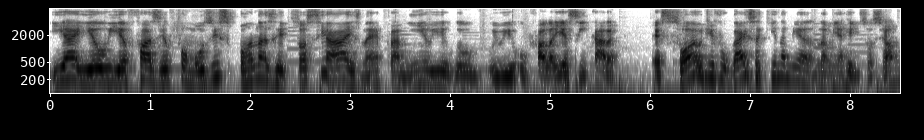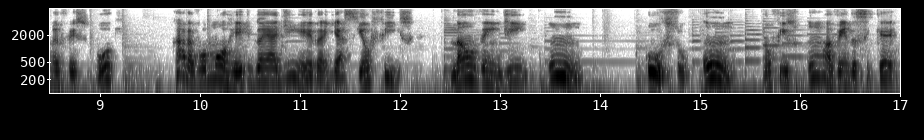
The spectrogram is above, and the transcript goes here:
e aí eu ia fazer o famoso spam nas redes sociais, né? Para mim, eu, eu, eu, eu falaria assim, cara, é só eu divulgar isso aqui na minha, na minha rede social, no meu Facebook, cara, vou morrer de ganhar dinheiro. E assim eu fiz. Não vendi um curso, um, não fiz uma venda sequer.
